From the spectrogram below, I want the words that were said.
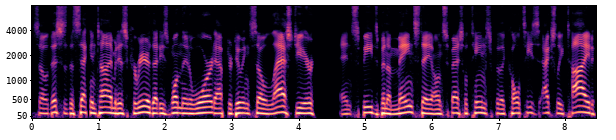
So this is the second time in his career that he's won the award after doing so last year. And Speed's been a mainstay on special teams for the Colts. He's actually tied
